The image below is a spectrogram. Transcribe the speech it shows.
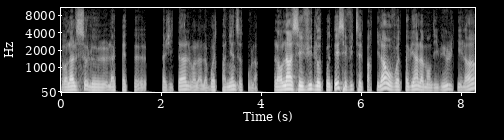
Voilà le, la crête euh, sagittale, voilà la boîte crânienne se trouve là. Alors là, c'est vu de l'autre côté, c'est vu de cette partie-là. On voit très bien la mandibule qui est là,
